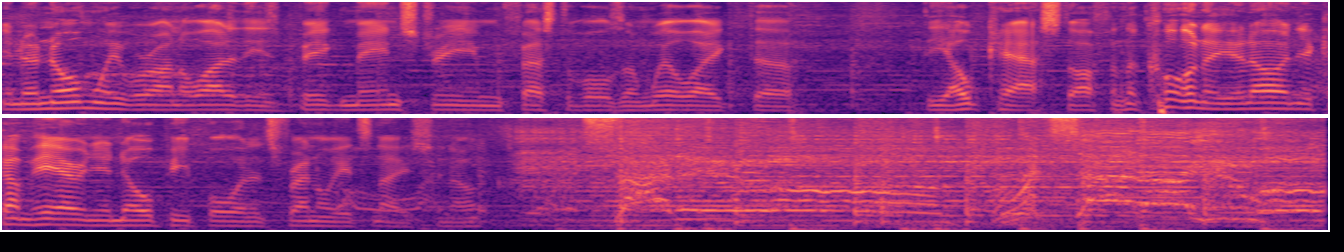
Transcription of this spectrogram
you know, normally we're on a lot of these big mainstream festivals and we're like the the outcast off in the corner, you know, and you come here and you know people and it's friendly, it's nice, you know. Side are you on? Which side are you on?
